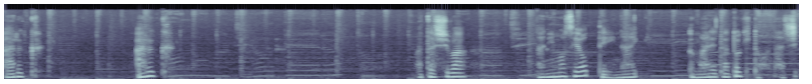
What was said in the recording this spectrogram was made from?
歩く。歩く。私は何も背負っていない。生まれた時と同じ。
